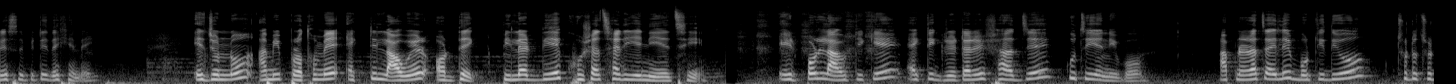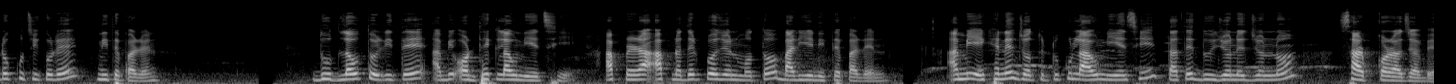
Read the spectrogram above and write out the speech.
রেসিপিটি দেখে নেই। এজন্য আমি প্রথমে একটি লাউয়ের অর্ধেক পিলার দিয়ে খোসা ছাড়িয়ে নিয়েছি। এরপর লাউটিকে একটি গ্রেটারের সাহায্যে কুচিয়ে নিব। আপনারা চাইলে বটি দিয়েও ছোট ছোট কুচি করে নিতে পারেন। দুধ লাউ তৈরিতে আমি অর্ধেক লাউ নিয়েছি। আপনারা আপনাদের প্রয়োজন মতো বাড়িয়ে নিতে পারেন। আমি এখানে যতটুকু লাউ নিয়েছি, তাতে দুইজনের জন্য সার্ভ করা যাবে।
